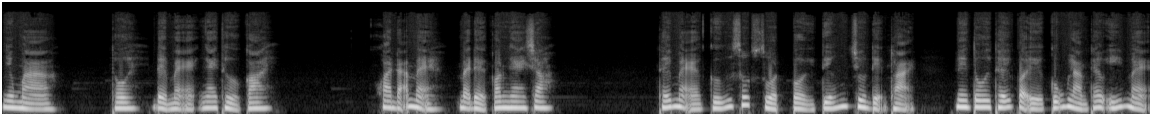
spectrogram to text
Nhưng mà... Thôi để mẹ nghe thử coi. Khoan đã mẹ, mẹ để con nghe cho. Thấy mẹ cứ sốt ruột bởi tiếng chuông điện thoại nên tôi thấy vậy cũng làm theo ý mẹ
